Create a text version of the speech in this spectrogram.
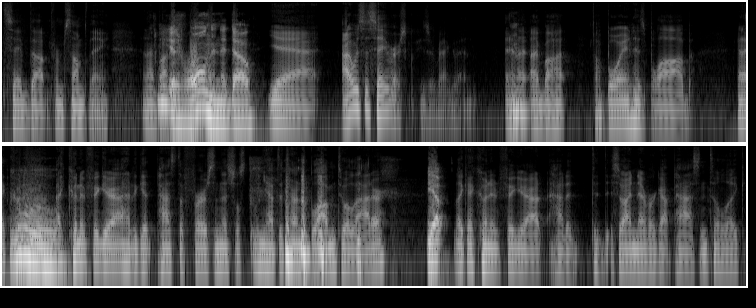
saved up from something, and I bought. You just rolling in the dough. Yeah, I was a saver squeezer back then, and I, I bought a boy and his blob, and I couldn't. Ooh. I couldn't figure out how to get past the first initial st- when you have to turn the blob into a ladder. Yep. Like I couldn't figure out how to, to. So I never got past until like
